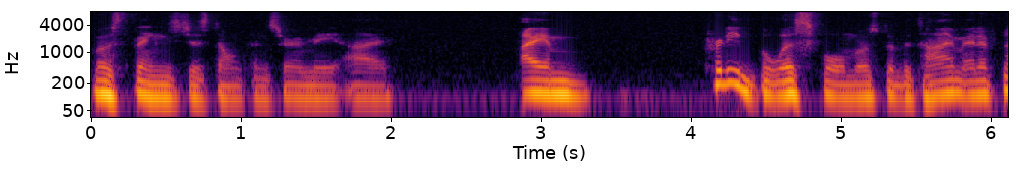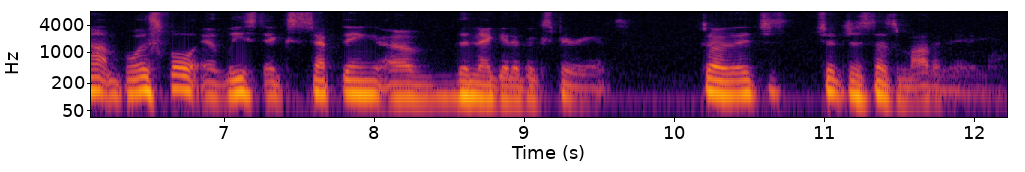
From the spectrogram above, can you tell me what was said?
Most things just don't concern me. I I am pretty blissful most of the time, and if not blissful, at least accepting of the negative experience. So it just it just doesn't bother me anymore.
